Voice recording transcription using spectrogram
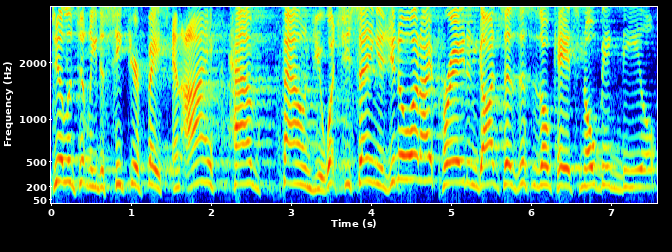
diligently to seek your face, and I have found you. What she's saying is, you know what? I prayed, and God says this is okay, it's no big deal.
